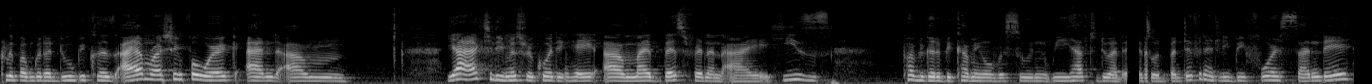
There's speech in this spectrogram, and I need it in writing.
clip I'm gonna do because I am rushing for work and um yeah, I actually missed recording. Hey, um, my best friend and I, he's probably to be coming over soon. We have to do an episode, but definitely before Sunday,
